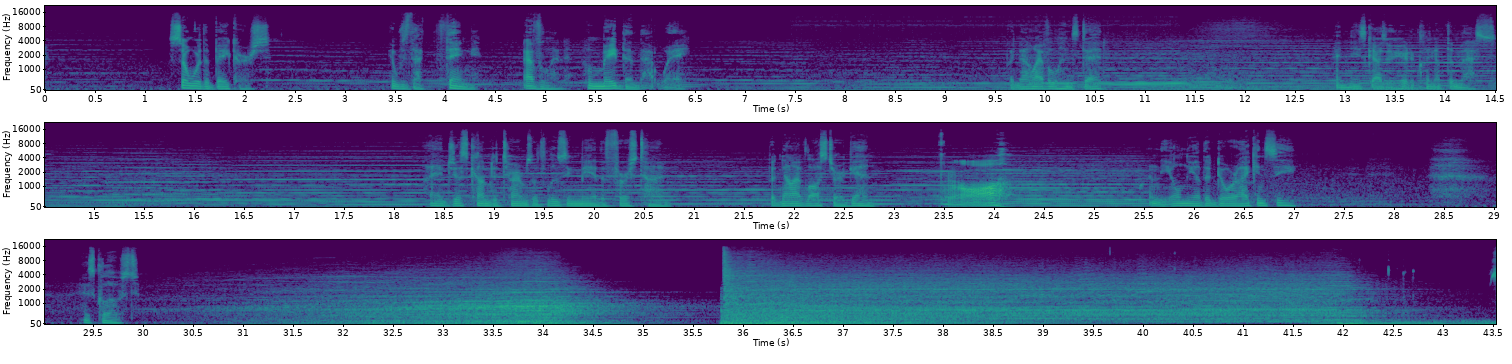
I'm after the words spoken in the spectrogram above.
So were the Bakers. It was that thing, Evelyn, who made them that way. But now Evelyn's dead. And these guys are here to clean up the mess. I had just come to terms with losing Mia the first time. But now I've lost her again. Aww. And the only other door I can see is closed.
